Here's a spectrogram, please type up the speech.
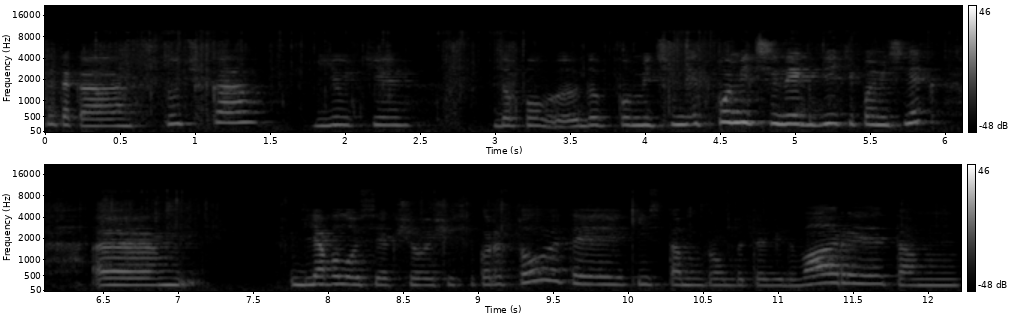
Це така штучка б'юті допомічник, помічник, б'юті помічник. Ем, для волосся, якщо ви щось використовуєте, якісь там робите відвари, там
